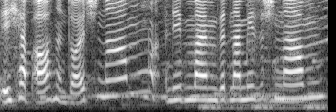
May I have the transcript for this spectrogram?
ich habe auch einen deutschen Namen neben meinem vietnamesischen Namen.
